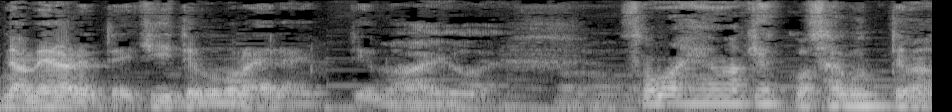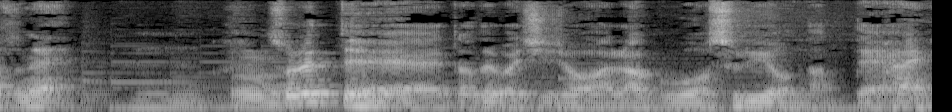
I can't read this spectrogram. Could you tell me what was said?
舐められて聞いてももらえないっていうえのは、はいはい。その辺は結構探ってますね。うんそれって、例えば師匠は落語をするようになって、はい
